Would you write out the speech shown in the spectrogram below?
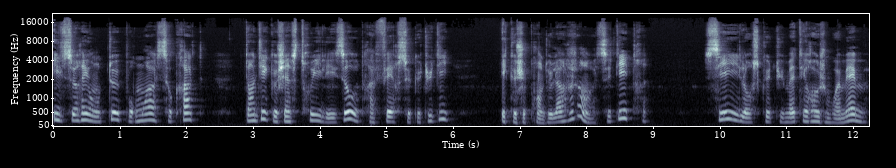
Il serait honteux pour moi, Socrate, tandis que j'instruis les autres à faire ce que tu dis, et que je prends de l'argent à ce titre, si, lorsque tu m'interroges moi-même,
